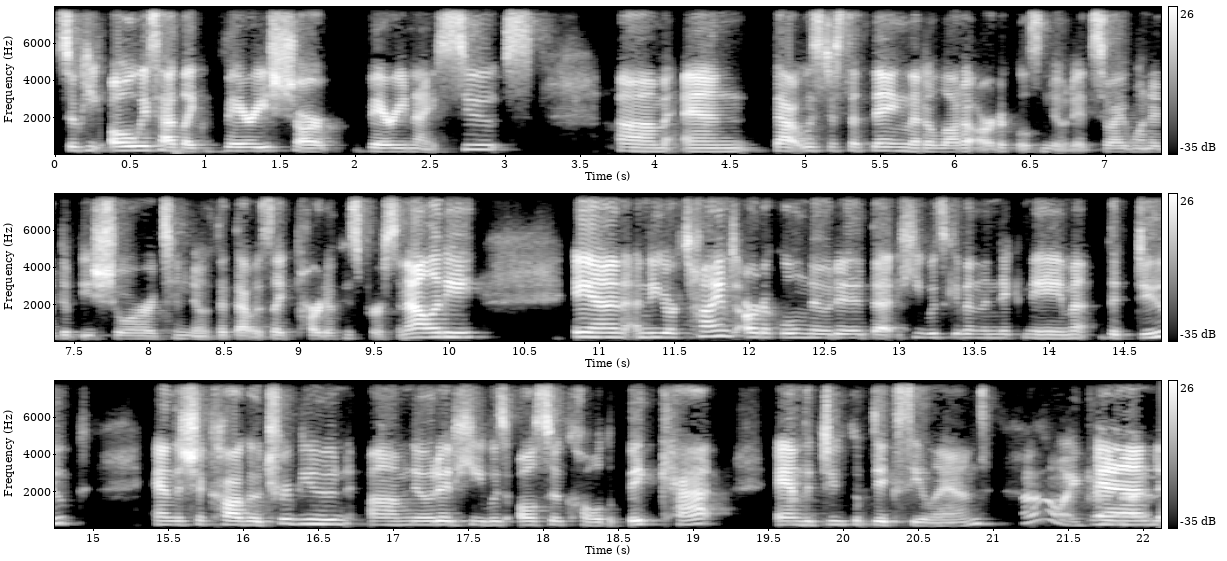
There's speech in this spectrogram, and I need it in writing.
So he always had like very sharp, very nice suits. Um, and that was just a thing that a lot of articles noted. So I wanted to be sure to note that that was like part of his personality. And a New York Times article noted that he was given the nickname the Duke, and the Chicago Tribune um, noted he was also called Big Cat and the Duke of Dixieland. oh my God. And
